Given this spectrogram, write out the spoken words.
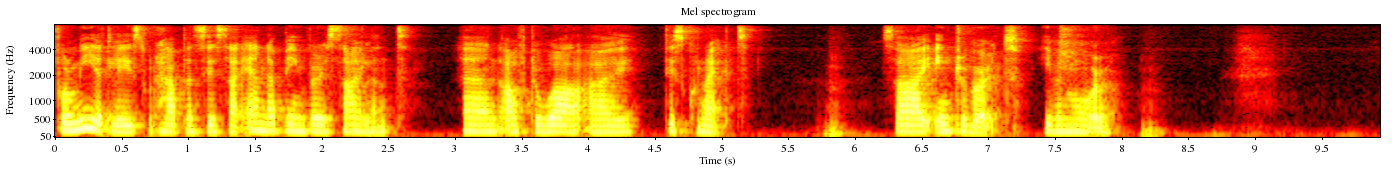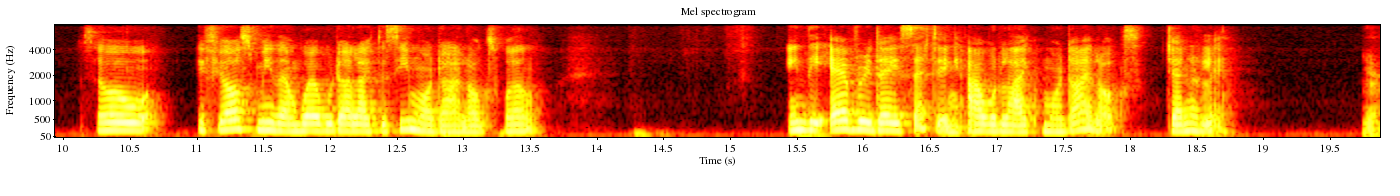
for me at least, what happens is I end up being very silent. And after a while, I disconnect. Mm. So, I introvert even more. So if you ask me then where would I like to see more dialogues? Well, in the everyday setting, I would like more dialogues generally. Yeah.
